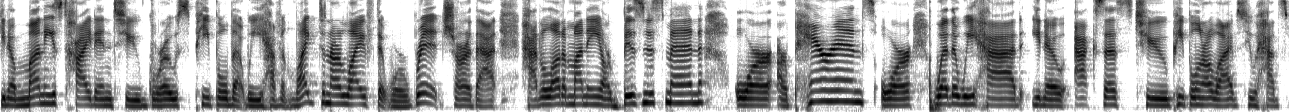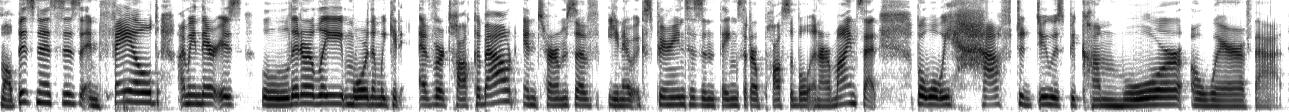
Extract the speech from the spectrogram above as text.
you know money's tied into gross people that we haven't liked in our life that were rich or that had a lot of money, or businessmen, or our parents, or whether we had you know access to people in our lives who had small businesses and failed. I mean, there is literally more than we could ever talk about in terms of you know experiences and things that are possible possible in our mindset. But what we have to do is become more aware of that.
